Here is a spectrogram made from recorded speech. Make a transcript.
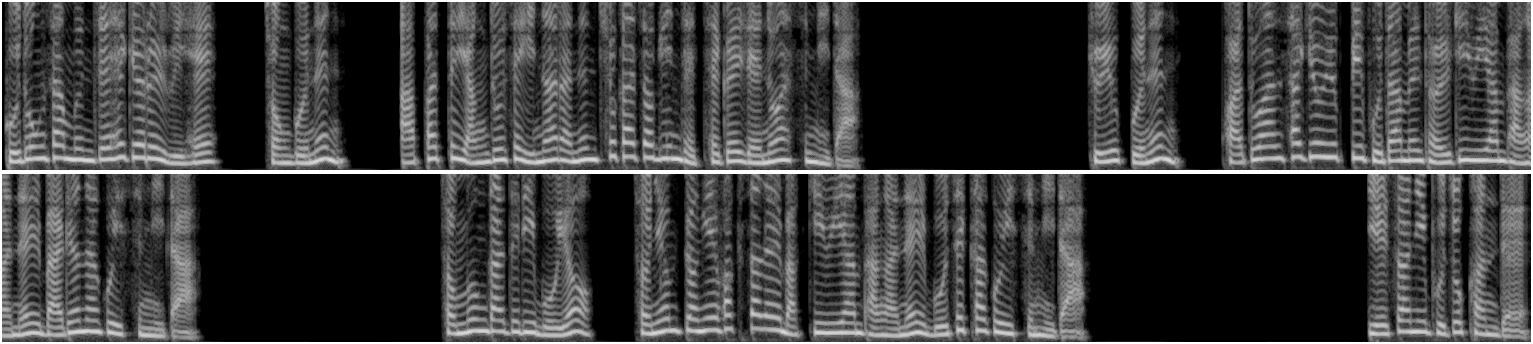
부동산 문제 해결을 위해 정부는 아파트 양도세 인하라는 추가적인 대책을 내놓았습니다. 교육부는 과도한 사교육비 부담을 덜기 위한 방안을 마련하고 있습니다. 전문가들이 모여 전염병의 확산을 막기 위한 방안을 모색하고 있습니다. 예산이 부족한데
